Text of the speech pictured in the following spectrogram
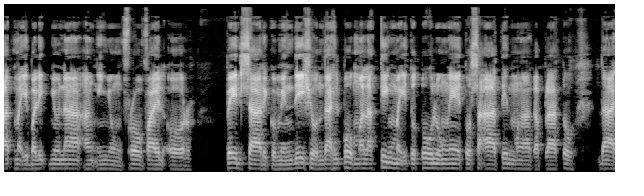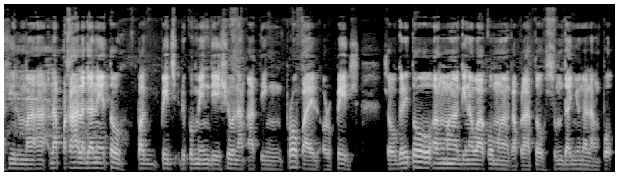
at maibalik nyo na ang inyong profile or page sa recommendation dahil po malaking maitutulong nito sa atin mga kaplato dahil ma napakahalaga nito pag page recommendation ng ating profile or page. So ganito ang mga ginawa ko mga kaplato. Sundan nyo na lang po.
